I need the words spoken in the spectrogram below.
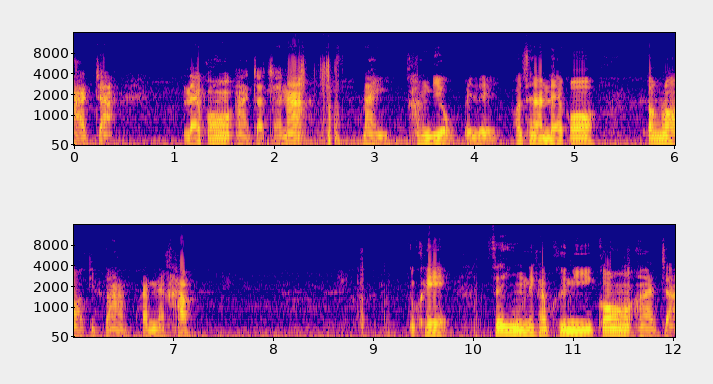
อาจจะ แล้วก็อาจจะชนะในครั้งเดียวไปเลย เพราะฉะนั้นแล้วก็ต้องรอติดตามกันนะครับ โอเค ซึ่งในค่ำคืนนี้ก็อาจจะ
